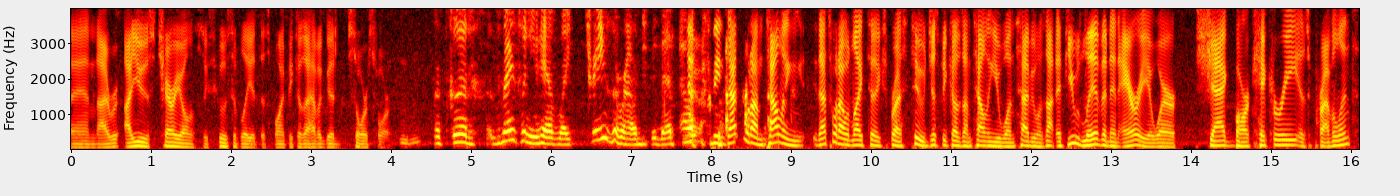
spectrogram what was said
and I, re- I use cherry almost exclusively at this point because I have a good source for it. Mm-hmm. That's good. It's nice when you have like trees around you that help. I mean, that's what I'm telling. That's what I would like to express too. Just because I'm telling you one's heavy, one's not. If you live in an area where shagbark hickory is prevalent,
